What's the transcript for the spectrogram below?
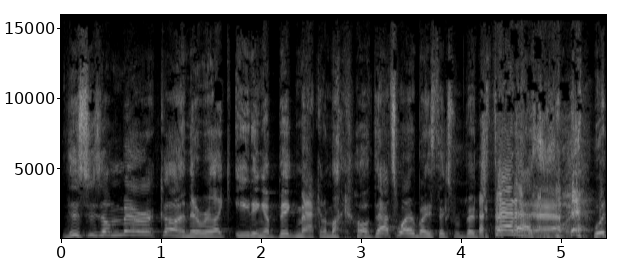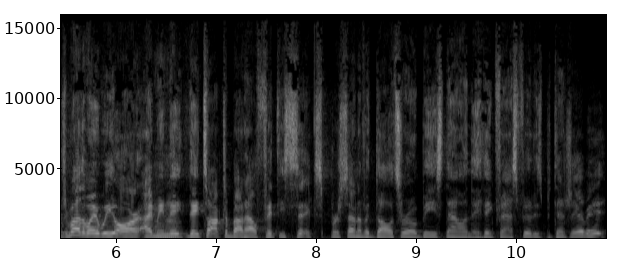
"This is America," and they were like eating a Big Mac, and I'm like, "Oh, that's why everybody thinks we're bitch fat asses." Which, by the way, we are. I mean, mm-hmm. they, they talked about how 56 percent of adults are obese now, and they think fast food is potentially. I mean,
